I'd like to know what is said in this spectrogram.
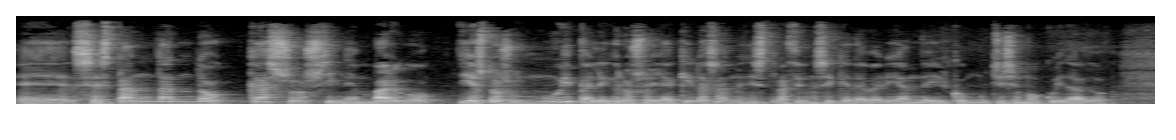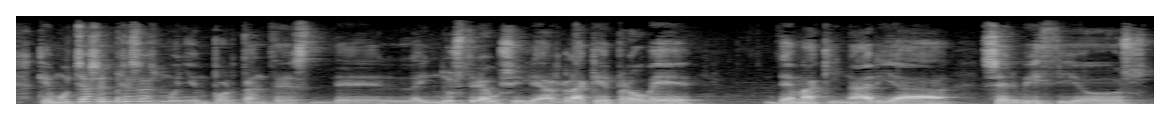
Eh, se están dando casos, sin embargo, y esto es muy peligroso y aquí las administraciones sí que deberían de ir con muchísimo cuidado, que muchas empresas muy importantes de la industria auxiliar, la que provee de maquinaria, servicios,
